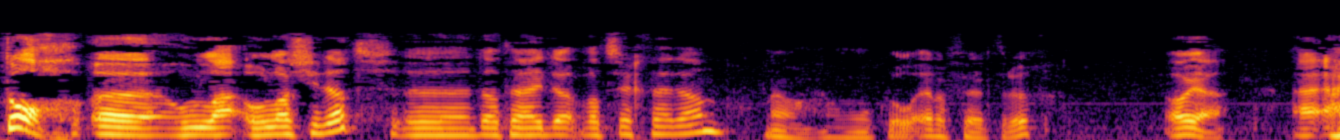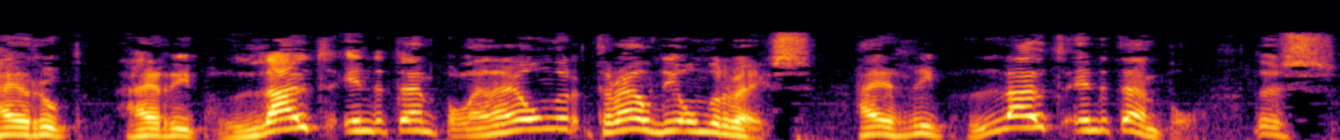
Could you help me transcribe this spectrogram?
toch, uh, hoe, la, hoe, las je dat? Uh, dat hij? Wat zegt hij dan? Nou, dan moet ik wel erg ver terug. Oh ja, hij, hij roept, hij riep luid in de tempel en hij onder, terwijl hij onderwees. Hij riep luid in de tempel. Dus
